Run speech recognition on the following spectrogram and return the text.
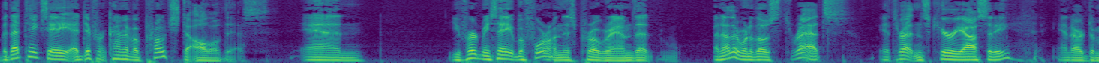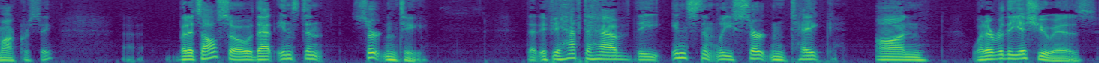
But that takes a, a different kind of approach to all of this. And you've heard me say it before on this program that another one of those threats, it threatens curiosity and our democracy. Uh, but it's also that instant certainty that if you have to have the instantly certain take on whatever the issue is,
